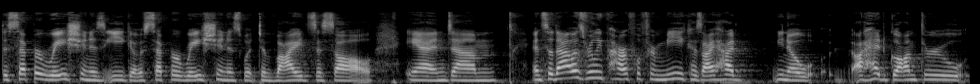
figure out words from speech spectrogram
The separation is ego, separation is what divides us all. And, um, and so that was really powerful for me because I had you know, I had gone through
